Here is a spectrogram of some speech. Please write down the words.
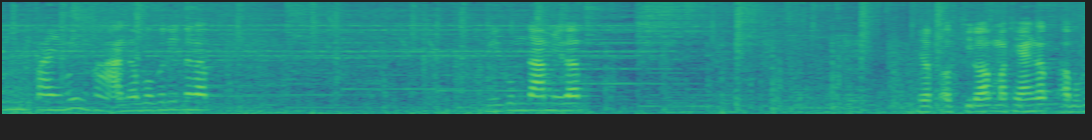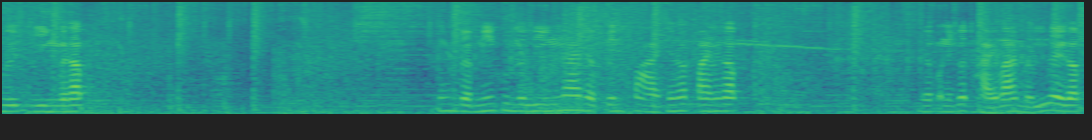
วิ่งไปไม่ผ่านอัปคลิกนะครับ มีกลุ่มดำอีกครับเดี๋ยวเอาคีรอฟมาแทงครับเอาบุคลิกยิงไปครับยิงแบบนี้คุณจะลิงน่าจะเป็นฝ่ายชนะไปนะครับเดี๋ยววันนี้ก็ถ่ายบ้านไปเรื่อยครับ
